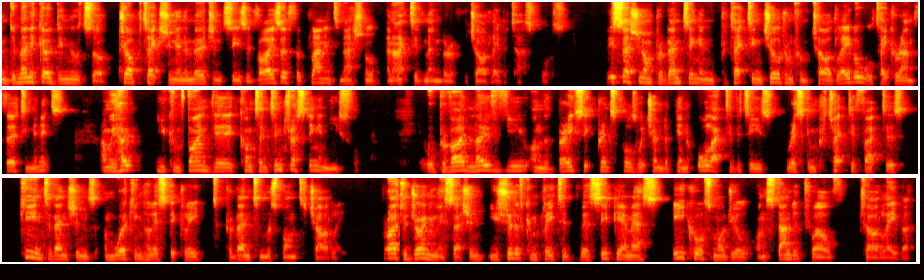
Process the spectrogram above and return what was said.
and Domenico Di Nuzzo, Child Protection and Emergencies Advisor for Plan International and active member of the Child Labour Task Force. This session on preventing and protecting children from child labour will take around 30 minutes, and we hope you can find the content interesting and useful. It will provide an overview on the basic principles which underpin all activities, risk and protective factors, key interventions, and working holistically to prevent and respond to child labour. Prior to joining this session, you should have completed the CPMS e-course module on Standard 12, Child Labour,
